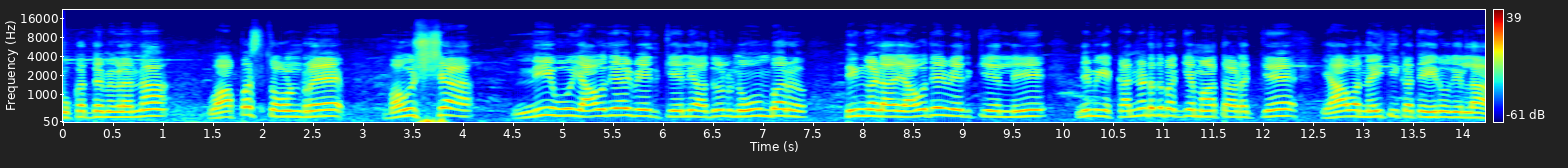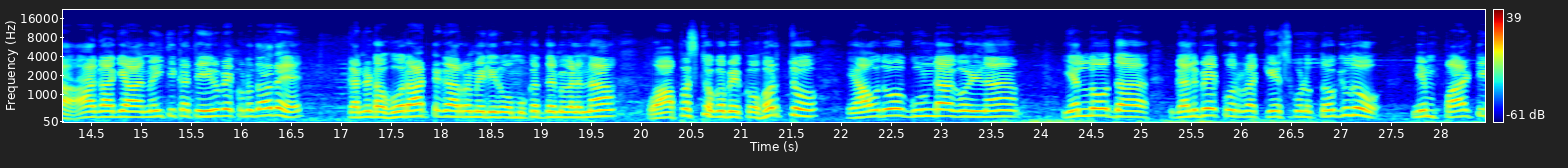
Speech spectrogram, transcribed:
ಮುಕದ್ದಮೆಗಳನ್ನು ವಾಪಸ್ ತೊಗೊಂಡ್ರೆ ಬಹುಶಃ ನೀವು ಯಾವುದೇ ವೇದಿಕೆಯಲ್ಲಿ, ಅದರಲ್ಲೂ ನವಂಬರ್ ತಿಂಗಳ ಯಾವುದೇ ವೇದಿಕೆಯಲ್ಲಿ ನಿಮಗೆ ಕನ್ನಡದ ಬಗ್ಗೆ ಮಾತಾಡೋಕ್ಕೆ ಯಾವ ನೈತಿಕತೆ ಇರುವುದಿಲ್ಲ. ಹಾಗಾಗಿ ಆ ನೈತಿಕತೆ ಇರಬೇಕು ಅನ್ನೋದಾದರೆ ಕನ್ನಡ ಹೋರಾಟಗಾರರ ಮೇಲಿರುವ ಮೊಕದ್ದಮೆಗಳನ್ನು ವಾಪಸ್ ತಗೋಬೇಕು. ಹೊರತು ಯಾವುದೋ ಗೂಂಡಾಗಳನ್ನ ಎಲ್ಲೋ ದ ಗಲಭೆಕೋರರ ಕೇಸ್ಗಳು ತೆಗೆದು ನಿಮ್ಮ ಪಾರ್ಟಿ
